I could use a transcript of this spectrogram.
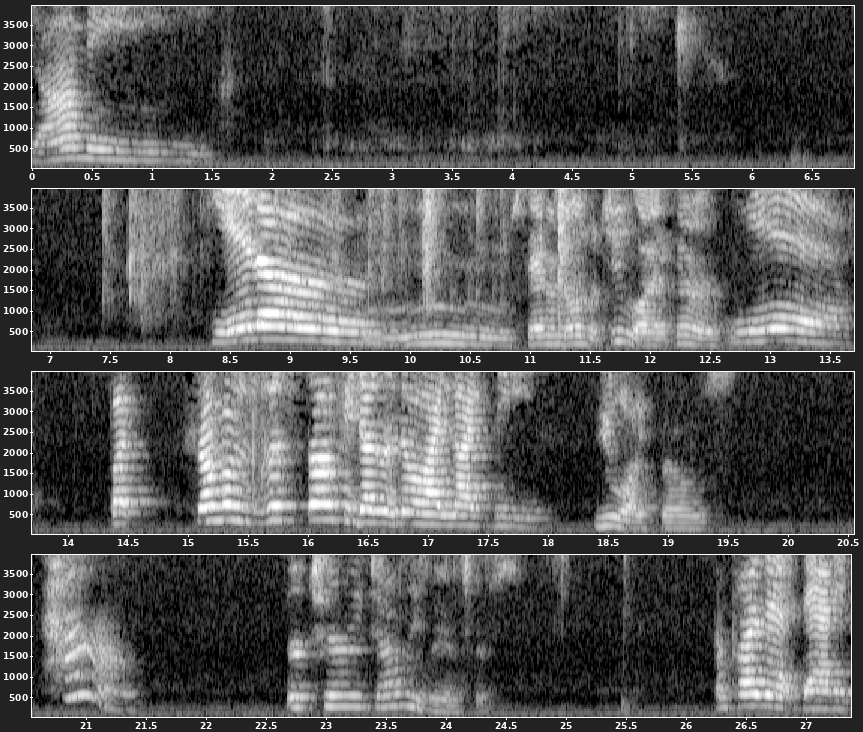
Yummy. Skittles. Ooh. Santa knows what you like, huh? Yeah. But some of this stuff he doesn't know I like these. You like those. How? They're cherry jolly ranchers. I'm putting it at Daddy's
